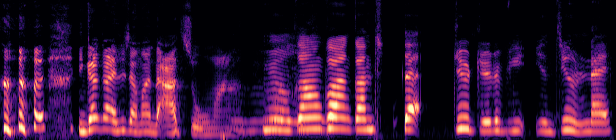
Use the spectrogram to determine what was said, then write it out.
你刚刚也是想到你的阿竹吗？没有，刚刚刚的就觉得比眼睛很累。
